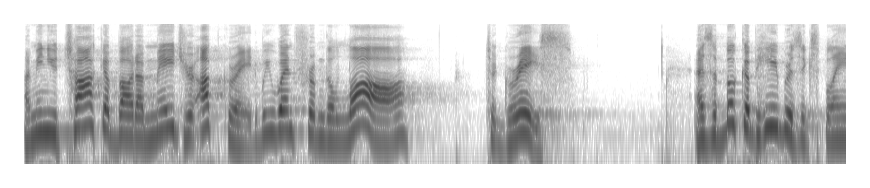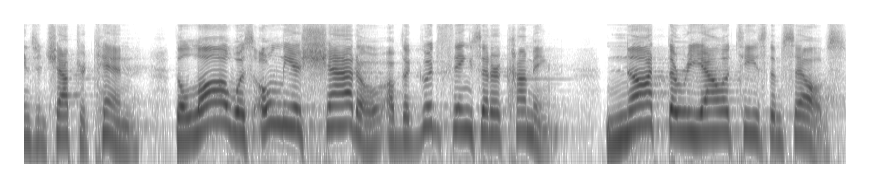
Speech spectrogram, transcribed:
I mean, you talk about a major upgrade. We went from the law to grace. As the book of Hebrews explains in chapter 10, the law was only a shadow of the good things that are coming, not the realities themselves.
